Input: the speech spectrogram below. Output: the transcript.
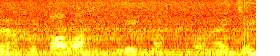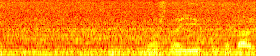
Все, готово. Вікна помиті. Можна їхати далі.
